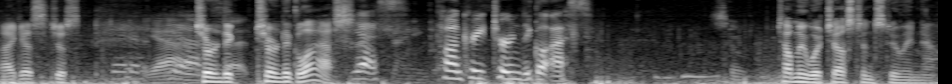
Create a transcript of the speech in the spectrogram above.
I guess just Yeah. turned to turned to glass. Yes. Concrete turned to glass. So tell me what Justin's doing now.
